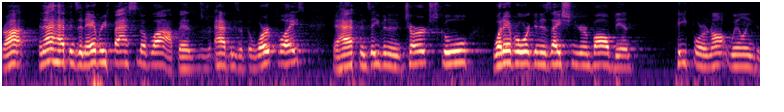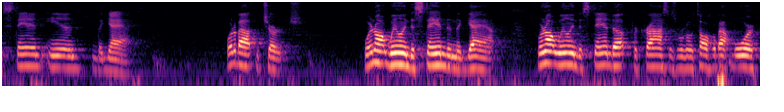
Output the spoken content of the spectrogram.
Right? And that happens in every facet of life. It happens at the workplace. It happens even in the church, school, whatever organization you're involved in people are not willing to stand in the gap. What about the church? If we're not willing to stand in the gap, if we're not willing to stand up for Christ, as we're going to talk about more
